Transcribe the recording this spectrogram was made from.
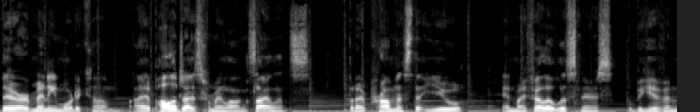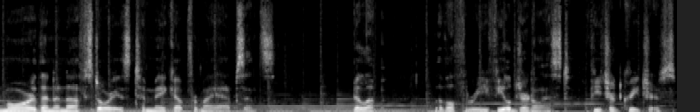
There are many more to come. I apologize for my long silence, but I promise that you and my fellow listeners will be given more than enough stories to make up for my absence. Billup, Level 3 Field Journalist, Featured Creatures.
